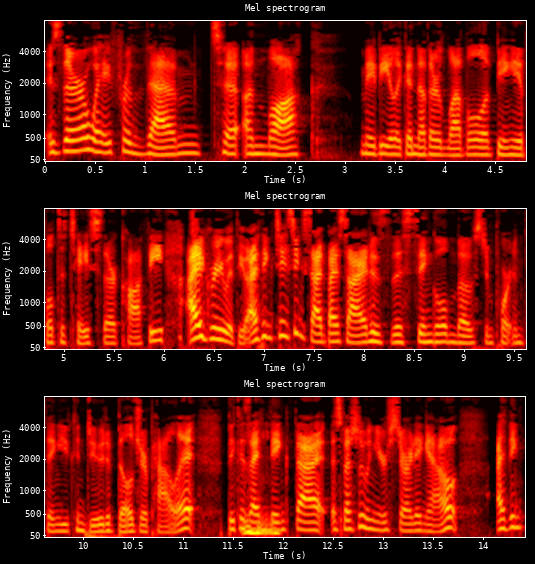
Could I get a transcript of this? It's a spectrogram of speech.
is there a way for them to unlock maybe like another level of being able to taste their coffee? I agree with you. I think tasting side by side is the single most important thing you can do to build your palate because I mm-hmm. think that, especially when you're starting out, I think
